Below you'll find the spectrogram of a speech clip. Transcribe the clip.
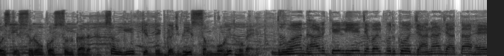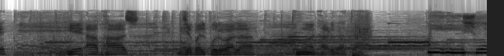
उसके सुरों को सुनकर संगीत के दिग्गज भी सम्मोहित हो गए। धुआँ धुआंधार के लिए जबलपुर को जाना जाता है। ये आभास जबलपुर वाला धुआंधार गाता है। ईश्वर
